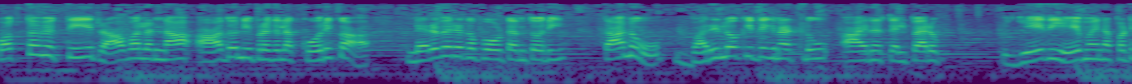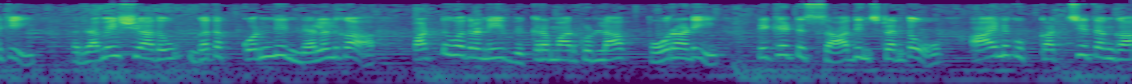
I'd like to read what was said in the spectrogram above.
కొత్త వ్యక్తి రావాలన్న ఆదోని ప్రజల కోరిక నెరవేరకపోవడంతో తాను బరిలోకి దిగినట్లు ఆయన తెలిపారు. ఏది ఏమైనప్పటికీ రమేష్ యాదవ్ గత కొన్ని నెలలుగా పట్టువదలని విక్రమార్కుడ్లా పోరాడి టికెట్ సాధించడంతో ఆయనకు ఖచ్చితంగా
